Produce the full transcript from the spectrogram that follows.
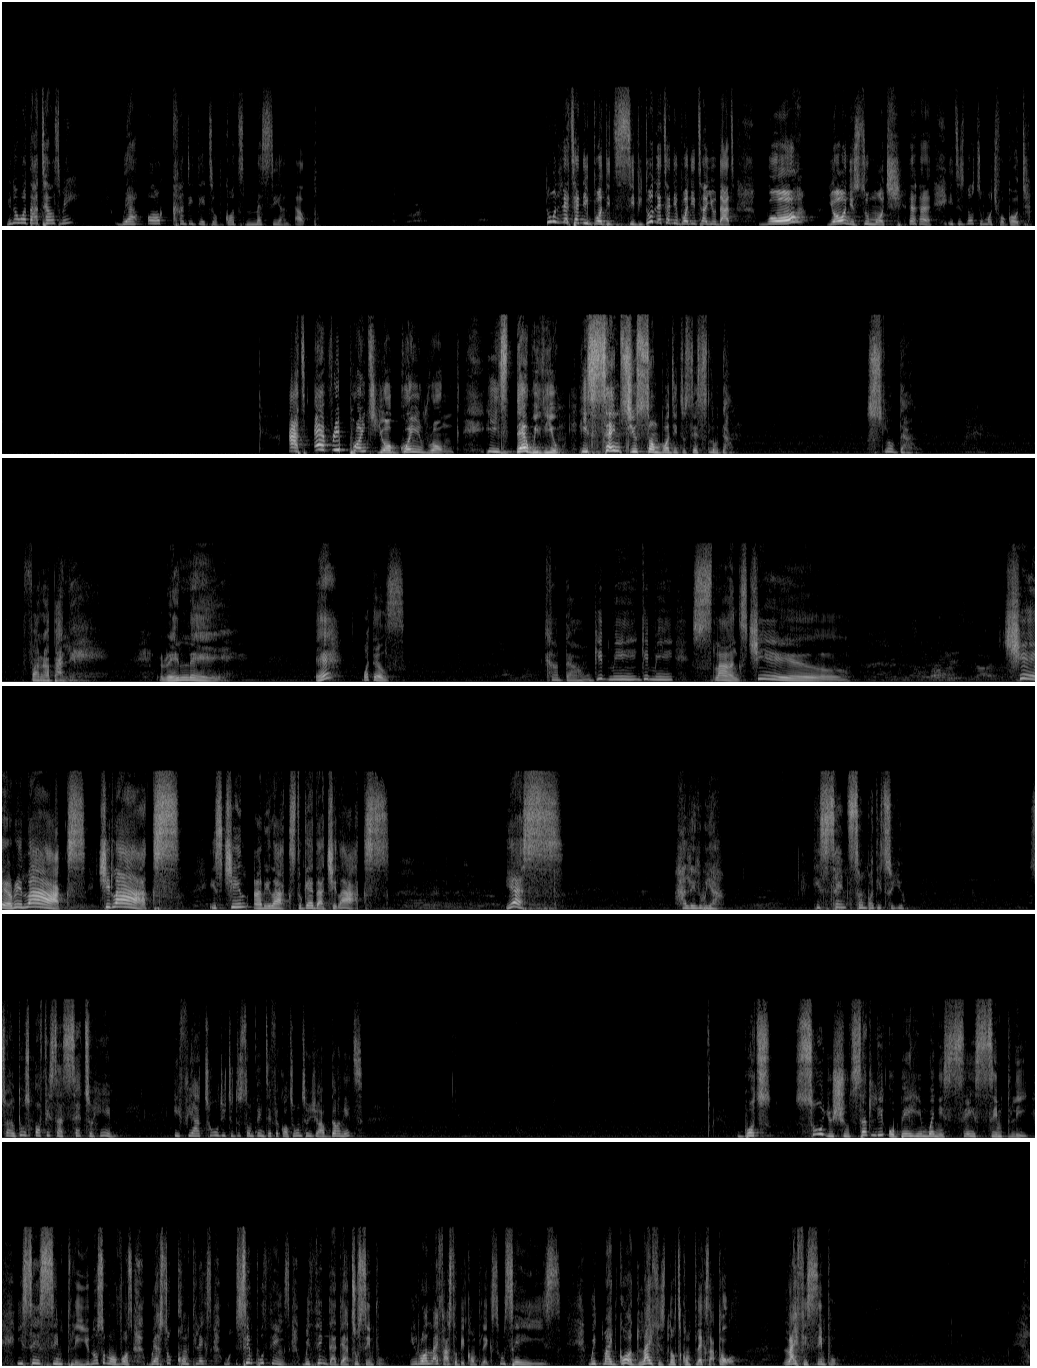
You know what that tells me? We are all candidates of God's mercy and help. Don't let anybody deceive you. Don't let anybody tell you that, whoa, your own is too much. it is not too much for God. At every point you're going wrong, He's there with you. He sends you somebody to say, Slow down. Slow down. Farabale. Rele. Eh? What else? Calm down. Give me, give me slangs. Chill. Chill. Relax. Chillax is chill and relax together. Chillax. Yes. Hallelujah. He sent somebody to you. So those officers said to him, If he had told you to do something difficult, wouldn't you have done it? But so you should certainly obey him when he says simply. He says simply. You know, some of us, we are so complex. Simple things, we think that they are too simple. You know, life has to be complex. Who says? With my God, life is not complex at all. Life is simple.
